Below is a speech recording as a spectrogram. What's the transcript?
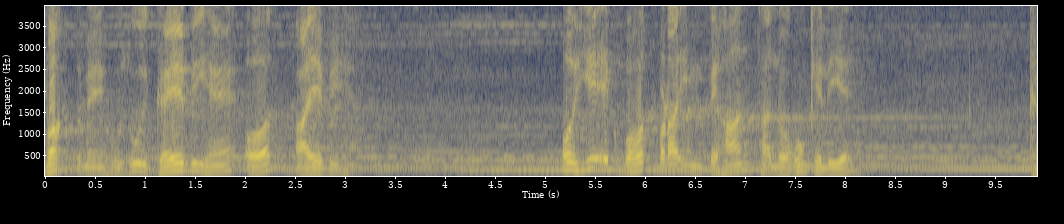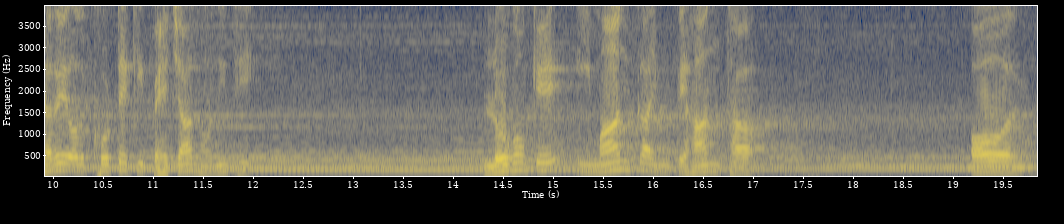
वक्त में हुजूर गए भी हैं और आए भी हैं। और ये एक बहुत बड़ा इम्तिहान था लोगों के लिए। खरे और खोटे की पहचान होनी थी। लोगों के ईमान का इम्तिहान था और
